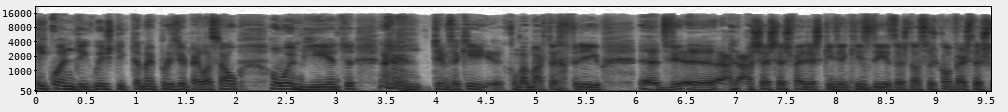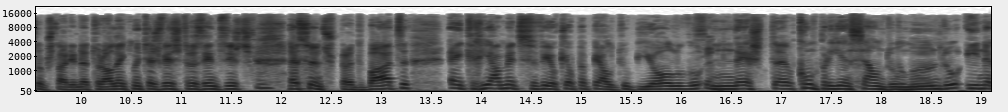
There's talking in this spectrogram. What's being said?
E quando digo isto, digo também, por exemplo, em relação ao ambiente, temos aqui, como a Marta referiu, eh, eh, às sextas-feiras, de 15 em 15 dias, as nossas conversas sobre história natural, em que muitas vezes trazemos estes assuntos para debate, em que realmente se vê o que é o papel do biólogo Sim. nesta compreensão do, do mundo, mundo, E, na,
